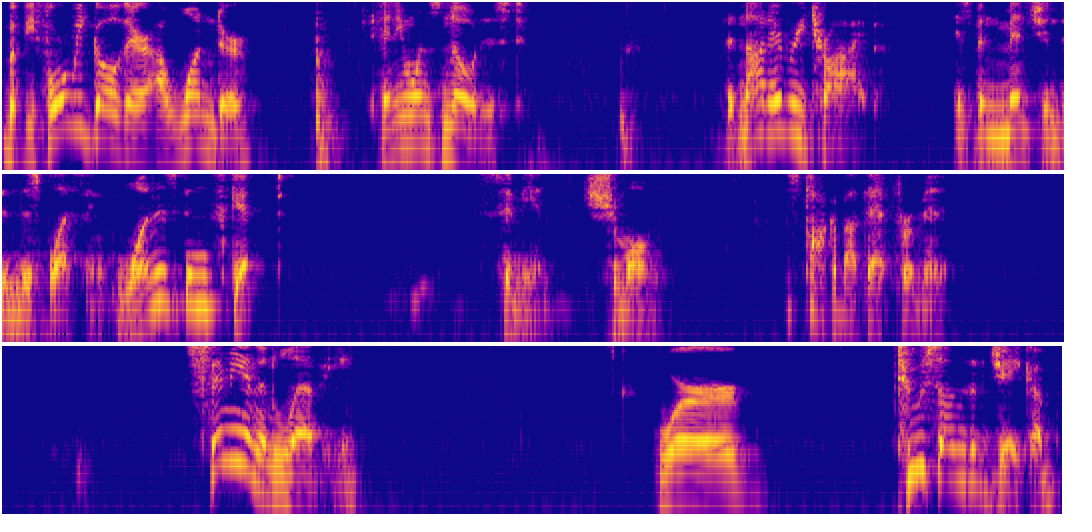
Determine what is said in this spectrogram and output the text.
But before we go there, I wonder if anyone's noticed that not every tribe has been mentioned in this blessing. One has been skipped. Simeon, Shimon. Let's talk about that for a minute. Simeon and Levi were two sons of Jacob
